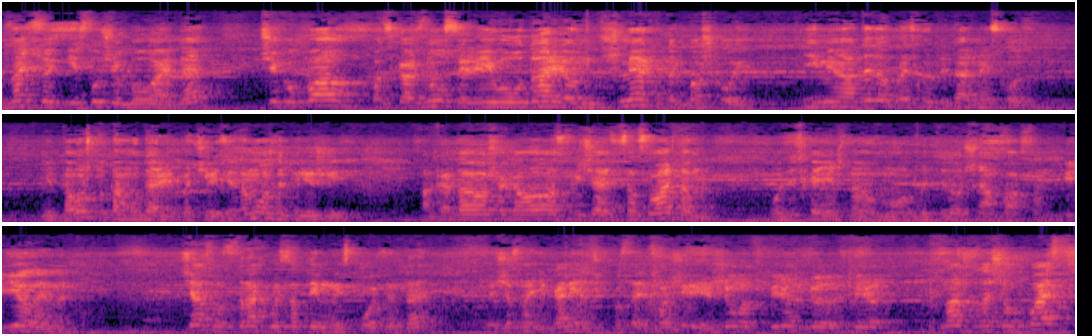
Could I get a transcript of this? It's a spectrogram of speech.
Знаете, что такие случаи бывают, да? Человек упал, подскользнулся или его ударили, он шмяк так башкой. И именно от этого происходит летальный исход. Не от того, что там ударили по челюсти, это можно пережить. А когда ваша голова встречается с асфальтом, вот здесь, конечно, может быть это очень опасно. И делаем это. Сейчас вот страх высоты мы используем, да? То есть сейчас, смотрите, коленочки поставить пошире, живот вперед, бедра вперед. Наша задача упасть,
